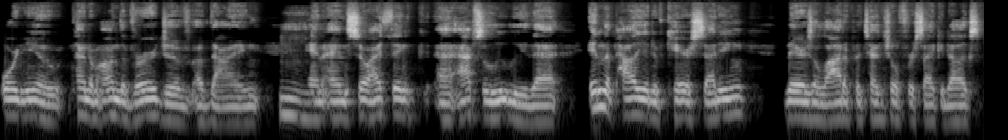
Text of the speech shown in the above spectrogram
or, you know, kind of on the verge of, of dying. Mm. And, and so I think uh, absolutely that in the palliative care setting, there's a lot of potential for psychedelics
